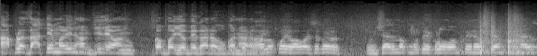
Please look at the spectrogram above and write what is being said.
આપણે જાતે મળીને સમજી લેવાનું કે ભાઈઓ ભેગા રહું કે ના આ લોકો એવા હોય છે કે હોશિયારીમાં હું તો એકલો ઓમ કહીને તેમ કહીને આવ્યો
